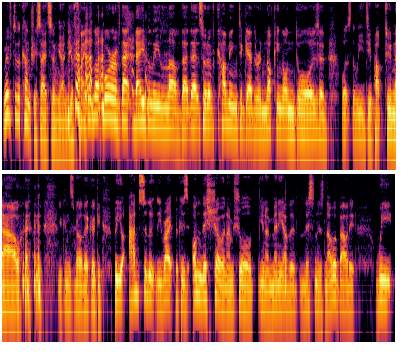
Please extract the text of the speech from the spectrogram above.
Move to the countryside, Sungyeon. You'll find a lot more of that neighborly love, that, that sort of coming together and knocking on doors and what's the wee dip up to now? you can smell their cooking. But you're absolutely right because on this show, and I'm sure, you know, many other listeners know about it, we,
